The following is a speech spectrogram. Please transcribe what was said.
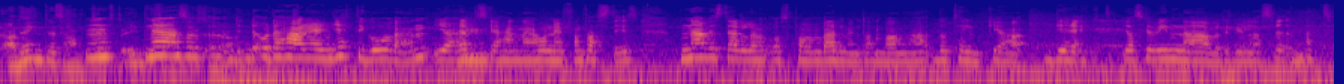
ja det är intressant. Mm. Just det, intressant Nej, alltså, och det här är en jättegod vän. Jag Mm. älskar henne, hon är fantastisk. När vi ställer oss på en badmintonbana, då tänker jag direkt, jag ska vinna över det lilla svinet.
